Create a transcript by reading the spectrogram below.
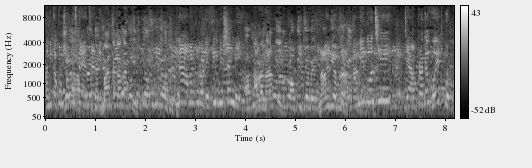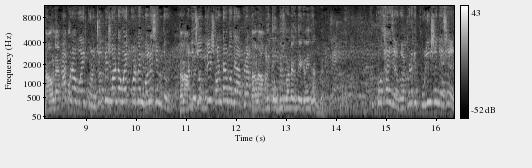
আমি তখন সমস্ত অ্যান্সার দিব বাচ্চাটার নাম কি? না আমার কোনো ডেফিনেশন নেই। আপনার নাম কি? নাম কি আপনার? আমি বলছি যে আপনাকে ওয়েট করতে আপনারা ওয়েট করুন। চব্বিশ ঘণ্টা ওয়েট করবেন বলেছেন তো? আমি আপনি চব্বিশ ঘণ্টার মধ্যে আপনার তাহলে আপনি চব্বিশ ঘণ্টা কিন্তু এখানেই থাকবেন। কোথায় যাব? আপনারা কি পুলিশ এনেছেন?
